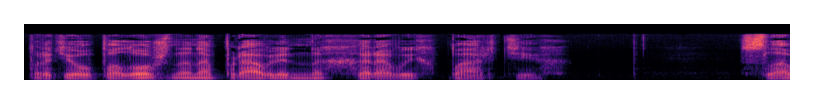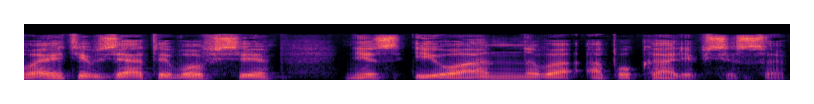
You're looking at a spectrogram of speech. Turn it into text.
противоположно направленных хоровых партиях. Слова эти взяты вовсе не из Иоаннова апокалипсиса,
